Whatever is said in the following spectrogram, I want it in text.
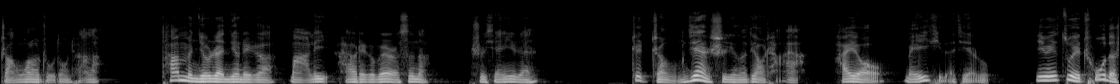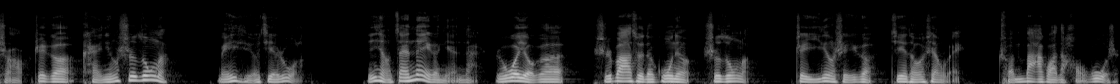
掌握了主动权了，他们就认定这个玛丽还有这个威尔斯呢是嫌疑人。这整件事情的调查呀，还有媒体的介入，因为最初的时候这个凯宁失踪呢，媒体就介入了。你想在那个年代，如果有个十八岁的姑娘失踪了，这一定是一个街头巷尾传八卦的好故事。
